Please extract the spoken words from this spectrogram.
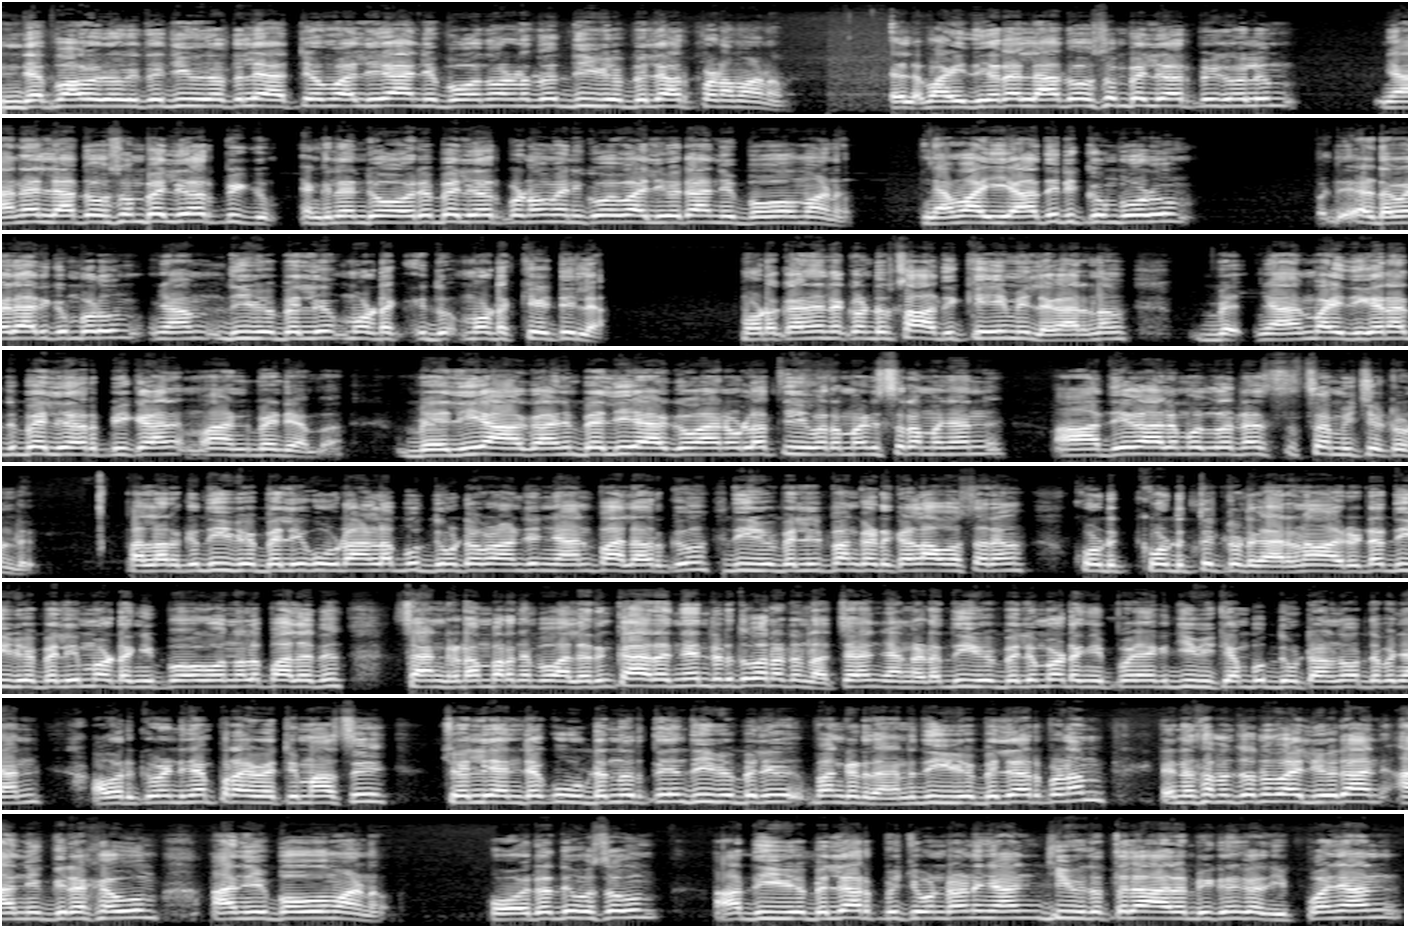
എന്റെ പൗരോഹിത ജീവിതത്തിലെ ഏറ്റവും വലിയ അനുഭവം എന്ന് പറയുന്നത് ദിവ്യബലി അർപ്പണമാണ് എല്ലാ- വൈദികർ എല്ലാ ദിവസവും ബലി അർപ്പിക്കുമെങ്കിലും ഞാൻ എല്ലാ ദിവസവും ബലി അർപ്പിക്കും എങ്കിലും എന്റെ ഓരോ ബലി അർപ്പണവും എനിക്ക് വലിയൊരു അനുഭവമാണ്. ഞാൻ വയ്യാതിരിക്കുമ്പോഴും ഇടവേലായിരിക്കുമ്പോഴും ഞാൻ ദിവ്യബലി മുടക്കി ഇത് മുടക്കിയിട്ടില്ല. മുടക്കാൻ എന്നെ കൊണ്ട് സാധിക്കുകയുമില്ല. കാരണം ബ- ഞാൻ വൈദികനായിട്ട് ബലി അർപ്പിക്കാൻ വാ- വേണ്ടിയാണ് ബലിയാകാനും ബലിയാകുവാനുള്ള തീവ്രമായ ശ്രമം ഞാൻ ആദ്യകാലം മുതൽ തന്നെ ശ്രമിച്ചിട്ടുണ്ട്. പലർക്കും ദിവ്യബലി കൂടാനുള്ള ബുദ്ധിമുട്ട് ഞാൻ പലർക്കും ദിവ്യബലിയിൽ പങ്കെടുക്കാനുള്ള അവസരം കൊടു കൊടുത്തിട്ടുണ്ട്. കാരണം അവരുടെ ദിവ്യബലി മുടങ്ങിപ്പോകുമെന്നുള്ള പലരും സങ്കടം പറഞ്ഞപ്പോൾ പലരും കരഞ്ഞ് എന്റെ അടുത്ത് പറഞ്ഞിട്ടുണ്ട്. അച്ഛാ ഞങ്ങളുടെ ദിവ്യബലി മുടങ്ങിപ്പോൾ ഞങ്ങൾക്ക് ജീവിക്കാൻ ബുദ്ധിമുട്ടാണെന്ന് പറഞ്ഞപ്പോൾ ഞാൻ അവർക്ക് വേണ്ടി ഞാൻ പ്രൈവറ്റ് മാസ് ചൊല്ലി എന്റെ കൂടെ നിർത്തി ദിവ്യബലി പങ്കെടുത്തു. അങ്ങനെ ദിവ്യബലി അർപ്പണം എന്നെ സംബന്ധിച്ചിടത്തോളം വലിയൊരു അനു- അനുഗ്രഹവും അനുഭവവുമാണ്. ഓരോ ദിവസവും ആ ദിവ്യബലി അർപ്പിച്ചുകൊണ്ടാണ് ഞാൻ ജീവിതത്തിൽ ആരംഭിക്കുന്നത്. ഇപ്പോൾ ഞാൻ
